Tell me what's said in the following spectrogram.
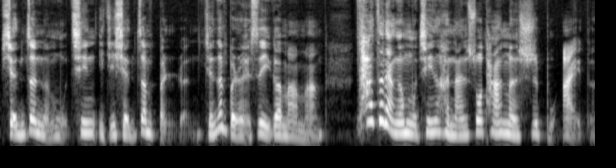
贤正的母亲，以及贤正本人。贤正本人也是一个妈妈，她这两个母亲很难说他们是不爱的，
